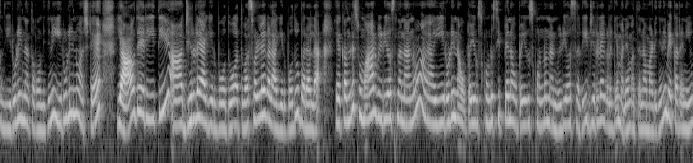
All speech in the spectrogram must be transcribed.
ಒಂದು ಈರುಳ್ಳಿನ ತೊಗೊಂಡಿದ್ದೀನಿ. ಈರುಳ್ಳಿನೂ ಅಷ್ಟೇ ಯಾವುದೇ ರೀತಿ ಆ ಜಿರಳೆ ಆಗಿರ್ಬೋದು ಅಥವಾ ಸೊಳ್ಳೆಗಳಾಗಿರ್ಬೋದು ಬರಲ್ಲ. ಯಾಕಂದರೆ ಸುಮಾರು ವೀಡಿಯೋಸ್ನ ನಾನು ಈರುಳ್ಳಿನ ಉಪಯೋಗಿಸ್ಕೊಂಡು, ಸಿಪ್ಪೆನ ಉಪಯೋಗಿಸ್ಕೊಂಡು ನಾನು ವೀಡಿಯೋಸಲ್ಲಿ ಜಿರಳೆಗಳಿಗೆ ಮನೆ ಮದ್ದನ್ನು ಮಾಡಿದ್ದೀನಿ. ಬೇಕಾದ್ರೆ ನೀವು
